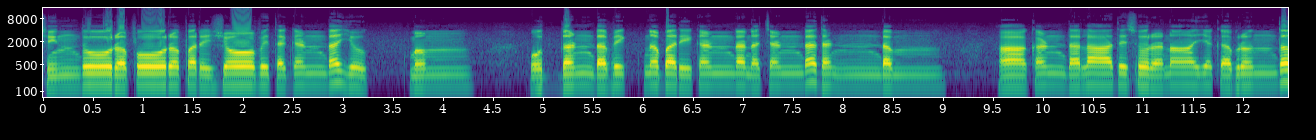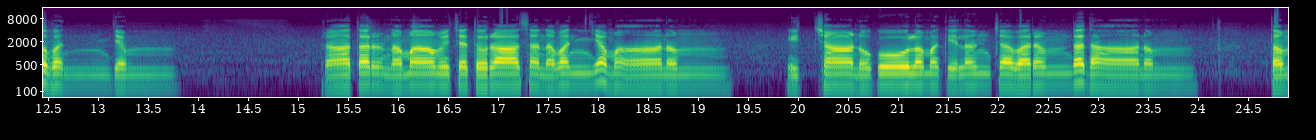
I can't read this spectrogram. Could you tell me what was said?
सिन्दूरपूरपरिशोभितगण्डयुग्मम् उद्दण्डविघ्नपरिकण्डनचण्डदण्डम् आकण्डलादिसुरनायकबृन्दवन्द्यम् प्रातर्नमामि चतुरासनवन्यमानम् इच्छानुकूलमखिलं च वरं ददानं तं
